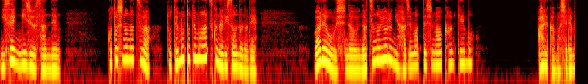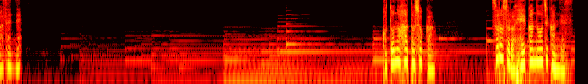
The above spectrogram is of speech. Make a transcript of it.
？2023年今年の夏はとてもとても暑くなりそうなので我を失う夏の夜に始まってしまう関係もあるかもしれませんね。琴の葉図書館そろそろ閉館のお時間です。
